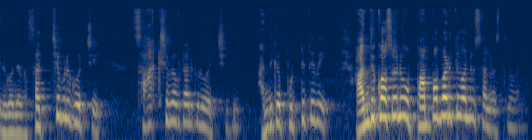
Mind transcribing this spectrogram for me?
ఇదిగో దేవా సత్యముని గురించి సాక్ష్యం ఇవ్వడానికి నువ్వు వచ్చేది. అందుకే పుట్టితివి. అందుకోసం నువ్వు పంపబడితే నువ్వు సెలవిస్తున్నావయ్యా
